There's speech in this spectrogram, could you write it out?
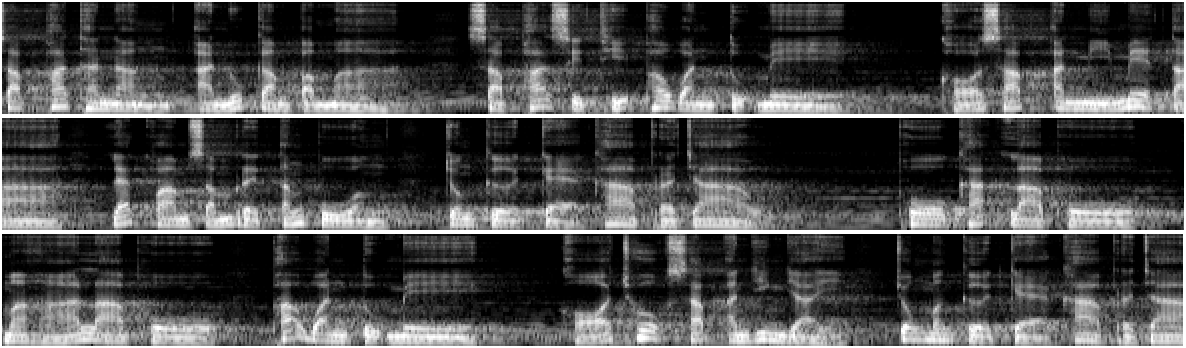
สัพพทนังอนุกรรมปมา สัพพสิทธิพวันตุเม ขอทรัพย์อันมีเมตตาและความสำเร็จทั้งปวงจงเกิดแก่ข้าพระเจ้าโภคะลาโภมหาลาโภพระวันตุเม ขอโชคทรัพย์อันยิ่งใหญ่จงบังเกิดแก่ข้าพระเจ้า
